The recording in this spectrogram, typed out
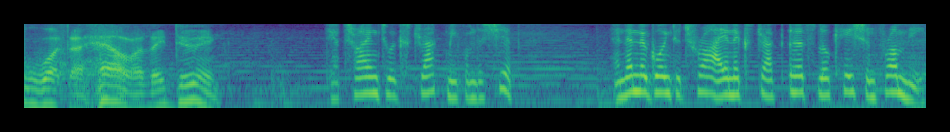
what the hell are they doing? They're trying to extract me from the ship. And then they're going to try and extract Earth's location from me.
